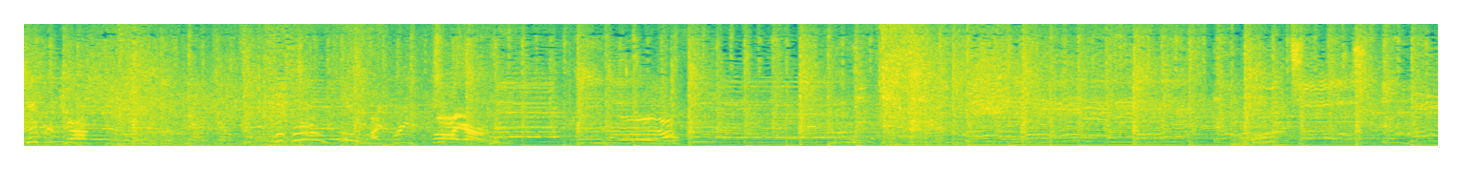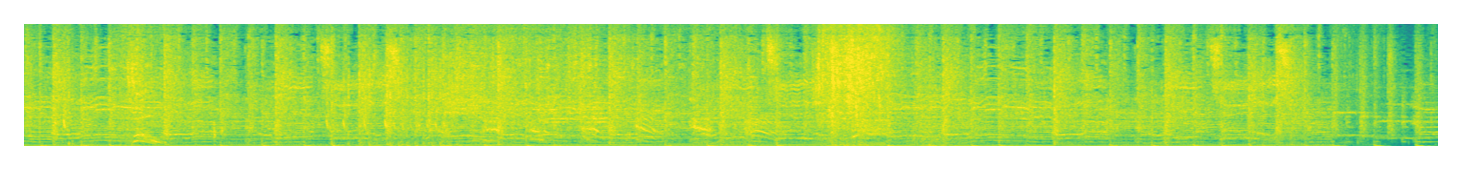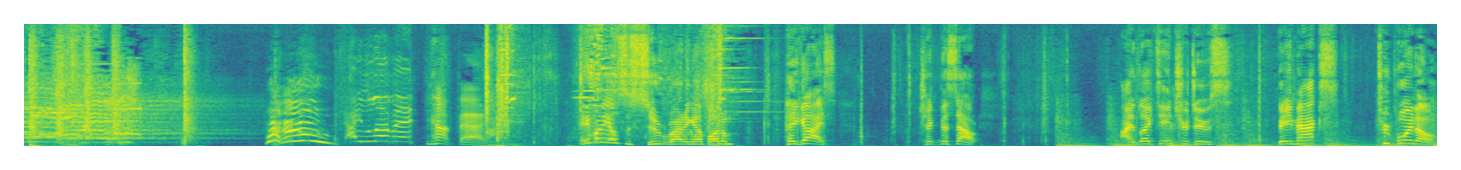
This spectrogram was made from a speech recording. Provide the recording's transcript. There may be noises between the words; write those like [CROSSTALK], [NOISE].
Super jump! Not bad. Anybody else's suit riding up on him? Hey guys, check this out. I'd like to introduce Baymax oh. 2.0.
